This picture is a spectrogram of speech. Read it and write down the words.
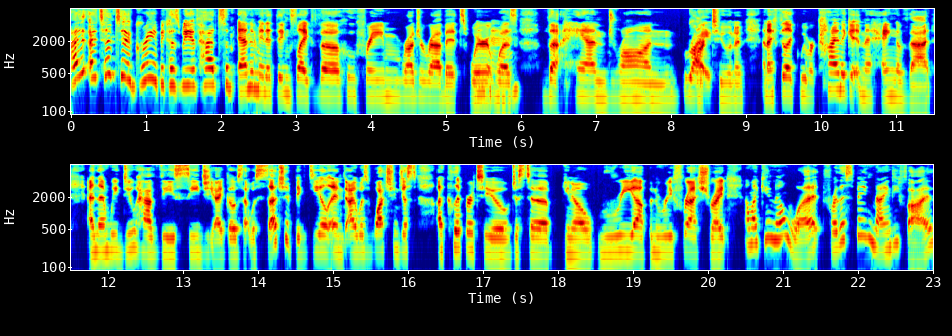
I, I tend to agree because we have had some animated things like the Who Framed Roger Rabbits, where mm-hmm. it was mm-hmm. the hand drawn right. cartoon, and and I feel like we were kind of getting a hang of that. And then we do have these CGI ghosts that was such a big deal. And I was watching just a clip or two just to you know re up and refresh. Right, I'm like, you know what? For this being 95,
